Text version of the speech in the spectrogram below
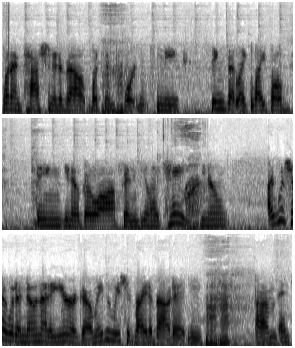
what I'm passionate about, what's mm-hmm. important to me. Things that like light bulb thing, you know, go off and be like, hey, right. you know, I wish I would have known that a year ago. Maybe we should write about it and mm-hmm. um, and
